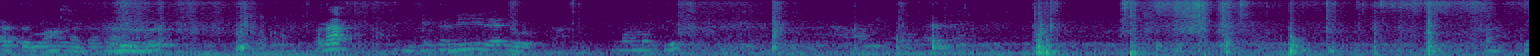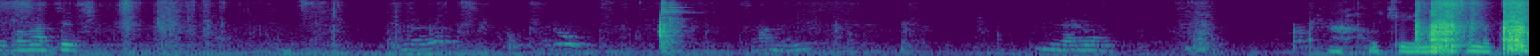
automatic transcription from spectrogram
ก็ตัวที่บ้ละน้องมาพิษเก็บมาบ้านโอเคนะสำหรับคลิป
